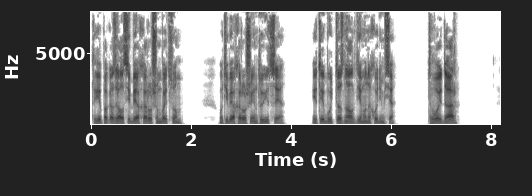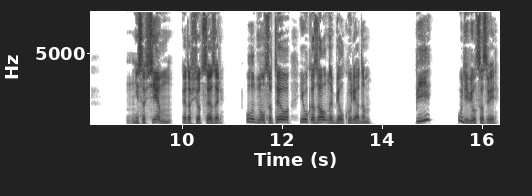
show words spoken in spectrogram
ты показал себя хорошим бойцом. У тебя хорошая интуиция, и ты будь-то знал, где мы находимся. Твой дар? — Не совсем. Это все Цезарь. Улыбнулся Тео и указал на белку рядом. — Пи? — удивился зверь.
